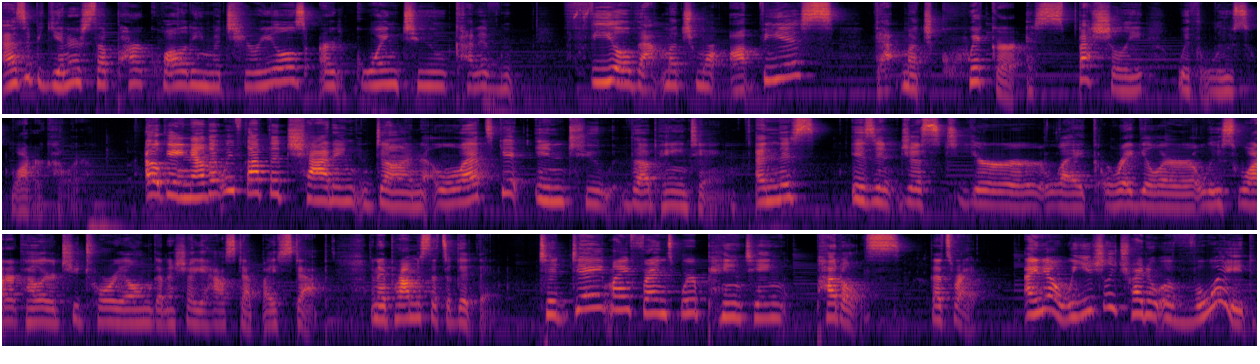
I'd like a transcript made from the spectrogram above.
As a beginner, subpar quality materials are going to kind of feel that much more obvious that much quicker, especially with loose watercolor. Okay, now that we've got the chatting done, let's get into the painting. And this isn't just your like regular loose watercolor tutorial. I'm gonna show you how step by step. And I promise that's a good thing. Today, my friends, we're painting puddles. That's right. I know we usually try to avoid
